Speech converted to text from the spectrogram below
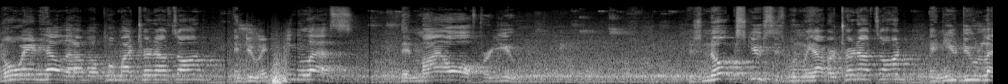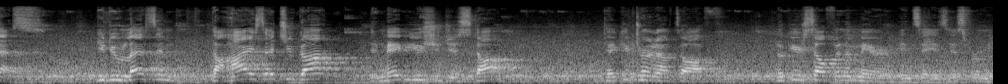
No way in hell that I'm to put my turnouts on and do anything less than my all for you. There's no excuses when we have our turnouts on and you do less. You do less than the highest that you got, then maybe you should just stop, take your turnouts off, look at yourself in the mirror and say, is this for me?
